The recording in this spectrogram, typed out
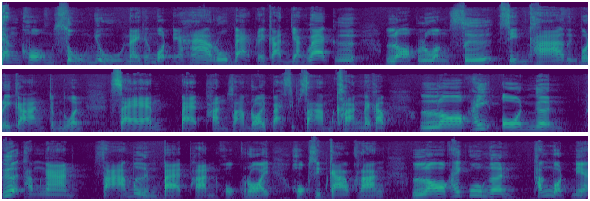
ยังคงสูงอยู่ในทั้งหมดเนี่ยหรูปแบบด้วยกัน อย่างแรกคือ หลอกลวงซื้อสินค้าหรือบริการจำนวน1,8,383 ครั้งนะครับ หลอกให้โอนเงินเพื่อทำงาน 38,669 ครั้ง หลอกให้กู้เงินทั้งหมดเนี่ย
